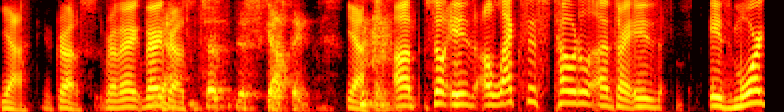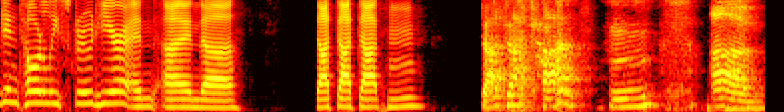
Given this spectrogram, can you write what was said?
Yeah gross very very Yeah, gross Just disgusting. yeah um so is alexis total i'm sorry is is morgan totally screwed here and and uh dot dot dot hmm Dot dot dot. Hmm. Um,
